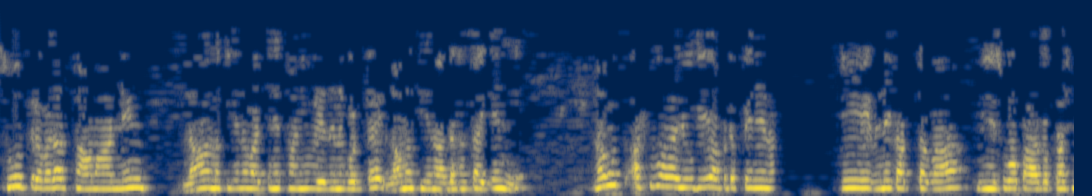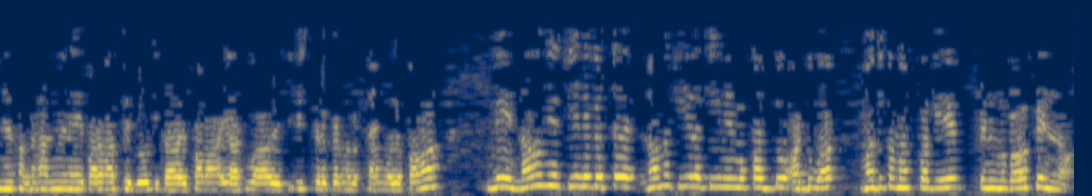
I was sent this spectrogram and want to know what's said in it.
සූත්‍රවල සාමාන්‍යයෙන් නාම කියන වචනේ තනිව යෙදෙනකොට නම කියන අදහසයි එන්නේ. නමුත් අටුවා යෝගයේ අපිට පෙනෙන මේ වෙන එකක් තබා මේ සුවපාක ප්‍රශ්නය සඳහන් වෙන මේ පරමත්ත ජෝතිකාවේ පමාය අටුවාවේ විස්තර කරන තැන්වල පවා මේ නාමය කියන එකට නම කියලා කියන්නේ මොකද්ද අඩුවක් මදිකමක් වගේ පෙනුන බව පෙන්වනවා.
